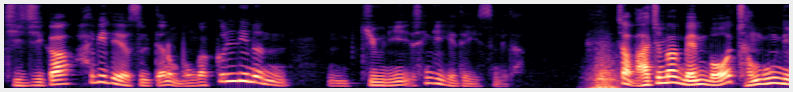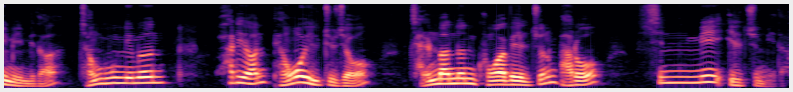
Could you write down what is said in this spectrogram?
지지가 합의되었을 때는 뭔가 끌리는 음, 기운이 생기게 돼 있습니다. 자, 마지막 멤버 정국님입니다. 정국님은 화려한 병호 일주죠. 잘 맞는 궁합의 일주는 바로 신미 일주입니다.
